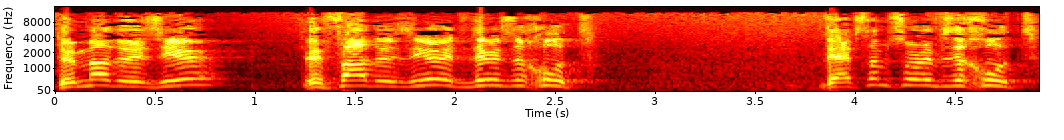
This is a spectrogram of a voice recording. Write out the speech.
Their mother is here, their father is here, there's a chut. They have some sort of zechut.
